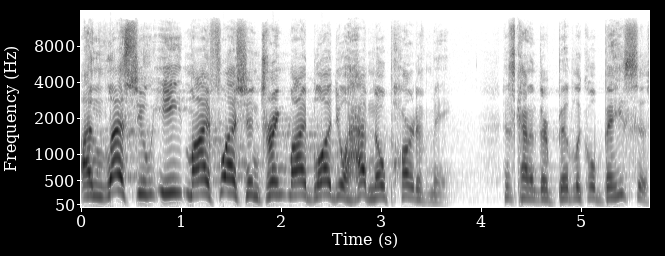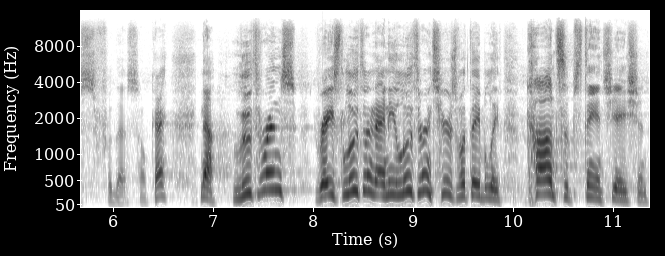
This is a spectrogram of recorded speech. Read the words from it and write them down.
Unless you eat my flesh and drink my blood, you'll have no part of me. This is kind of their biblical basis for this, okay? Now, Lutherans, raised Lutheran, any Lutherans, here's what they believe consubstantiation.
